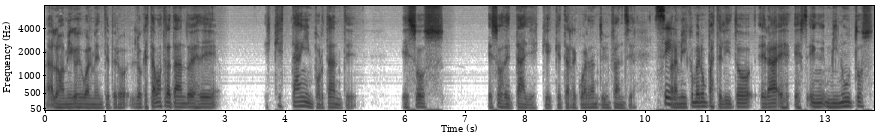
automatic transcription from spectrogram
a los amigos igualmente, pero lo que estamos tratando es de, es que es tan importante esos, esos detalles que, te recuerdan tu infancia. Para mí comer un pastelito era es, en minutos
